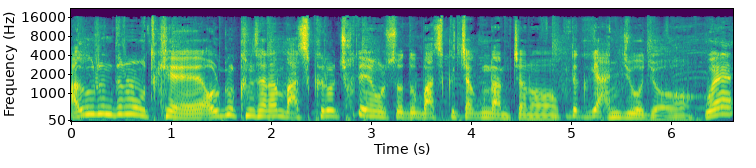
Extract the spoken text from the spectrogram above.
아, 어른들은 어떻게 얼굴 큰 사람 마스크를 초대형을 써도 마스크 자국 남잖아. 근데 그게 안 지워져. 왜?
